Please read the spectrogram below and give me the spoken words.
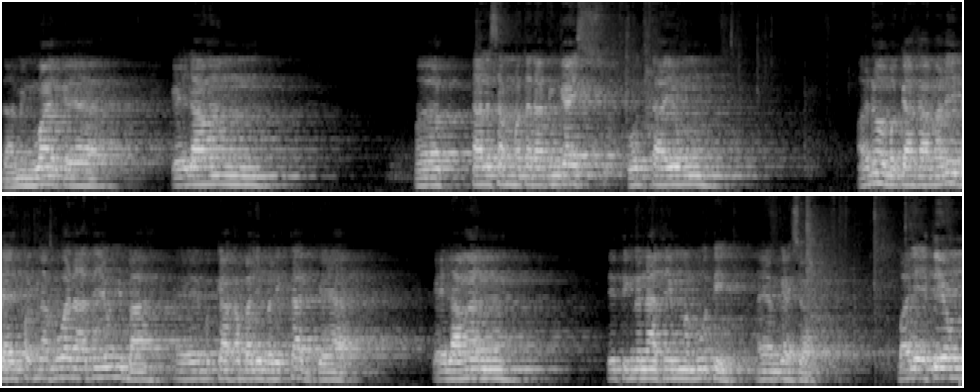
daming wire kaya kailangan Matalas ang mata natin guys. Huwag tayong ano, magkakamali dahil pag nakuha natin yung iba, eh, magkakabali-baliktad. Kaya kailangan titingnan natin mabuti. Ayan guys, oh. Bali, ito yung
